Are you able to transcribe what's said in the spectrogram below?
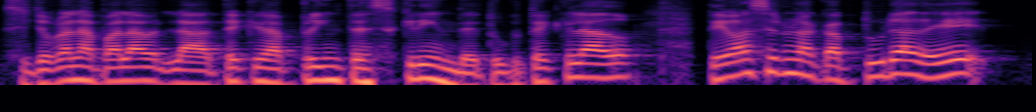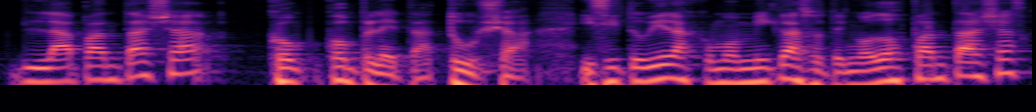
si tocas la, palabra, la tecla print screen de tu teclado, te va a hacer una captura de la pantalla completa, tuya. Y si tuvieras, como en mi caso, tengo dos pantallas,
